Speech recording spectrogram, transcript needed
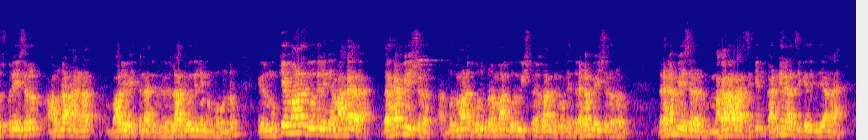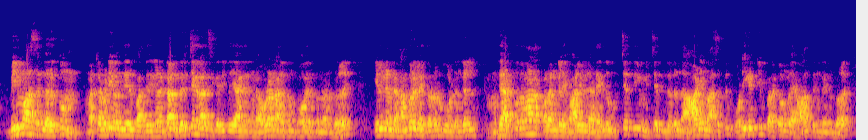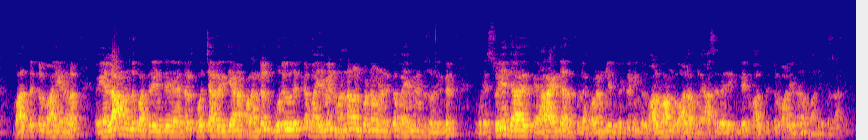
அவுண்டா நாகநாத் பாலி வைத்தியநாத் இப்படி எல்லா ஜோதிலிங்கம் போகின்றோம். இதில் முக்கியமான ஜோதிலிங்கமாக கிரகம்பீஸ்வரர் அற்புதமான குரு பிரம்மா குரு விஷ்ணு எல்லாம் இருக்கக்கூடிய கிரகம்பீஸ்வரரும் கிரகம்பீஸ்வரர் மகர ராசிக்கும் கன்னி ராசிக்கு அதிபதியான பீமாசங்கருக்கும் மற்றபடி வந்து பார்த்தீர்கள் என்றால் விருச்சிக ராசிக்கு அதிபதியாக இருக்கின்ற அவுடனாகட்டும் போக இருக்கின்ற நண்பர்கள் கீழ்கண்ட நம்பர்களை தொடர்பு கொள்ளுங்கள். மிக அற்புதமான பலன்களை வாழ்வில் அடைந்து உச்சத்தையும் மிச்சத்தையும் தொடர்ந்து ஆடி மாசத்தில் கொடிகட்டி பறக்க உங்களை வாழ்த்துகின்றேன் என்பவர் வாழ்த்துக்கள் வாழிய நலம். இவையெல்லாம் வந்து பார்த்தீர்கள் கோச்சார ரீதியான பலன்கள் குரு இருக்க பயமேன் மன்னவன் பண்ணவன் இருக்க பயமேன் என்று சொல்கின்றேன். உங்களுடைய சுய ஜாதகத்தை ஆராய்ந்து அதற்குள்ள பலன்களையும் பெற்று நீங்கள் வாழ்வாங்கு வாழ உங்களை ஆசீர்வதிக்கின்றேன். வாழ்த்துக்கள் வாழிய நலம் வாழிய பல்லாண்டு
